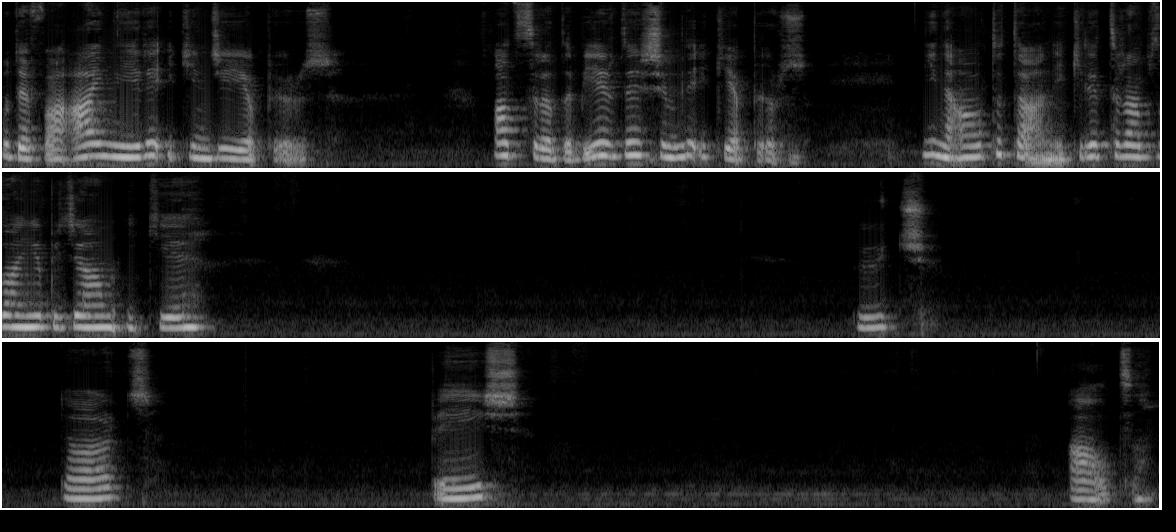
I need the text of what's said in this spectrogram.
bu defa aynı yere ikinciyi yapıyoruz. Alt sırada birdi. Şimdi iki yapıyoruz. Yine 6 tane ikili trabzan yapacağım. 2 3 4 5 6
